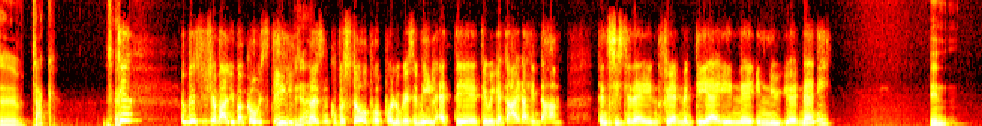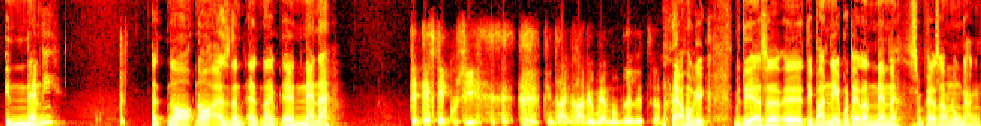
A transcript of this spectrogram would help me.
Uh, tak. Ja, det synes jeg bare lige var god stil. Ja. Når jeg sådan kunne forstå på, på Lukas Emil, at det, det jo ikke er dig, der henter ham den sidste dag inden ferien, men det er en, øh, en ny øh, nanny. En, en nanny? Uh, Nå, nå, altså, den, uh, nej, uh, Nana. Ja, det skal jeg ikke kunne sige. Din dreng har det jo med at mumle lidt, så. Ja, okay. Men det er altså, uh, det er bare nabodatteren Nana, som passer ham nogle gange.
